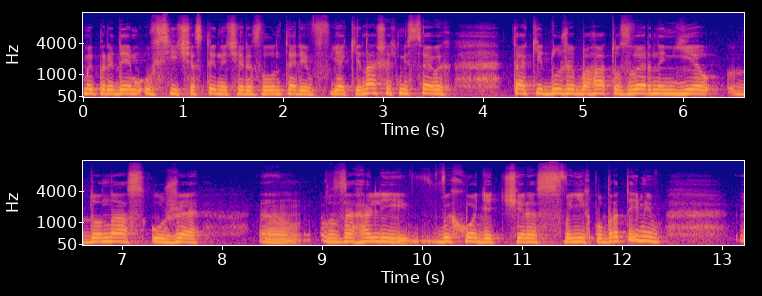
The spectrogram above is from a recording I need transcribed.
Ми передаємо у всі частини через волонтерів, як і наших місцевих, так і дуже багато звернень є до нас уже е, взагалі виходять через своїх побратимів е,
